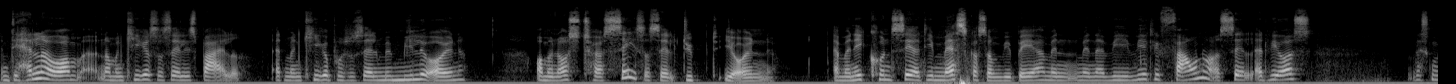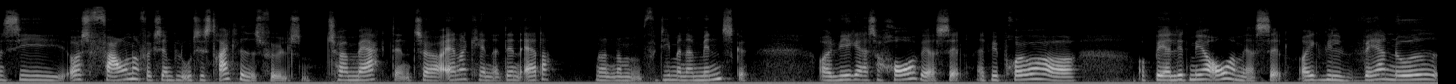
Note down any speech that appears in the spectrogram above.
Jamen, det handler jo om, når man kigger sig selv i spejlet, at man kigger på sig selv med milde øjne, og man også tør se sig selv dybt i øjnene. At man ikke kun ser de masker, som vi bærer, men, men at vi virkelig fagner os selv, at vi også, hvad skal man sige, også fagner for eksempel utilstrækkelighedsfølelsen, tør mærke den, tør anerkende, at den er der, når, når, fordi man er menneske, og at vi ikke er så hårde ved os selv, at vi prøver at at bære lidt mere over med os selv, og ikke vil være noget,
